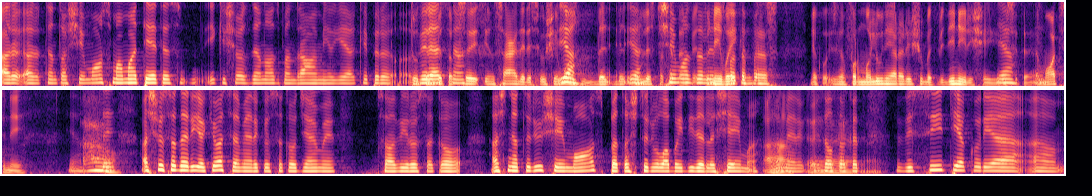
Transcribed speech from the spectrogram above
ar, ar ten to šeimos mama, tėtis, iki šios dienos bendravom jau jie kaip ir Tu tampi vyresnė. toksai insideris, jau šeimos da, da, jo, dalis. tokia šeimos tampi. Tu dalis neįvaikintas, nieko, formalių nėra ryšių, bet vidiniai ryšiai, Jo, visi tie jo. emociniai. Ja, Au. tai aš visada ir juokiuosi Amerikai, sakau, Jeremy, savo vyrui sakau, aš neturiu šeimos, bet aš turiu labai didelę šeimą Aha, Amerikoje. Dėl to, kad visi tie, kurie um,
